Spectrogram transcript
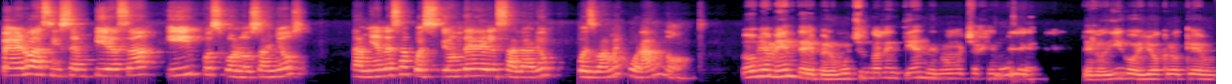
pero así se empieza y pues con los años también esa cuestión del salario pues va mejorando. Obviamente, pero muchos no le entienden, ¿no? Mucha gente, te lo digo, yo creo que...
